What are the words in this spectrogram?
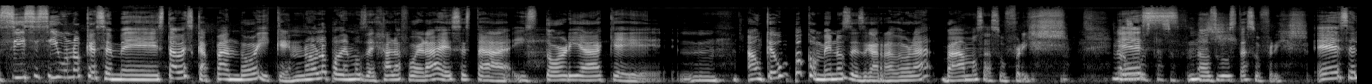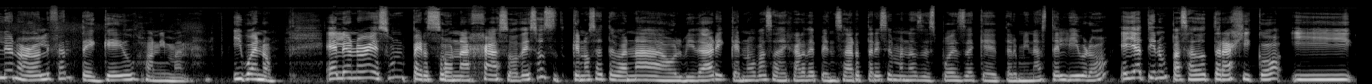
Sí, sí, sí, uno que se me estaba escapando y que no lo podemos dejar afuera es esta historia que, mm, aunque un poco menos desgarradora, vamos a sufrir. Nos Es- gusta sufrir. Nos gusta sufrir. Es Eleanor Oliphant de Gail Honeyman. Y bueno, Eleanor es un personajazo, de esos que no se te van a olvidar y que no vas a dejar de pensar tres semanas después de que terminaste el libro. Ella tiene un pasado trágico y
